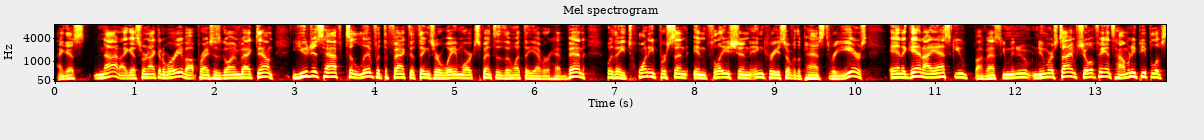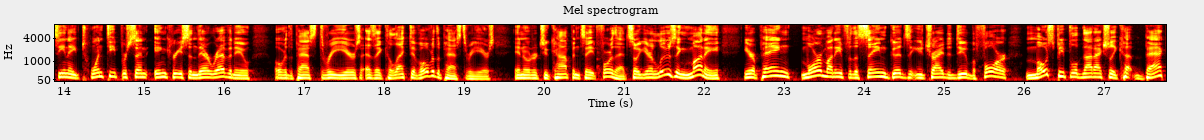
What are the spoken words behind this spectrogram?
I guess not. I guess we're not going to worry about prices going back down. You just have to live with the fact that things are way more expensive than what they ever have been, with a 20% inflation increase over the past three years. And again, I ask you, I've asked you numerous times, show of hands, how many people have seen a 20% increase in their revenue over the past three years as a collective over the past three years in order to compensate for that? So you're losing money. You're paying more money for the same goods that you tried to do before. Most people have not actually cut back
